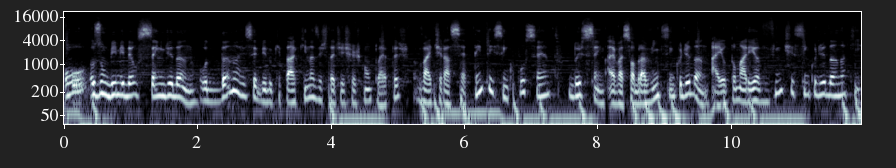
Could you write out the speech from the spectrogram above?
o, o zumbi me deu 100 de dano. O dano recebido que tá aqui nas estatísticas completas vai tirar 75% dos 100. Aí vai sobrar 25 de dano. Aí eu tomaria 25 de dano aqui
